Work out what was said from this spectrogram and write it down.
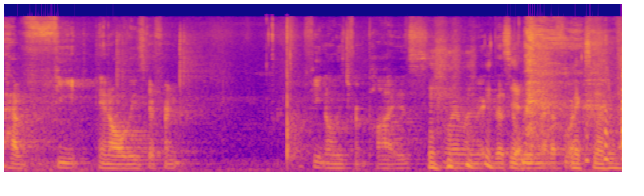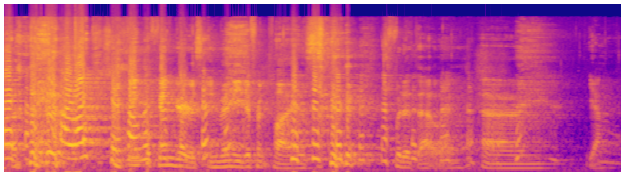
have feet in all these different feet in all these different pies. Why am I making that's a Yeah. weird metaphor? Mixed metaphor. I like it. Fingers in many different pies. Let's put it that way. Um, yeah.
